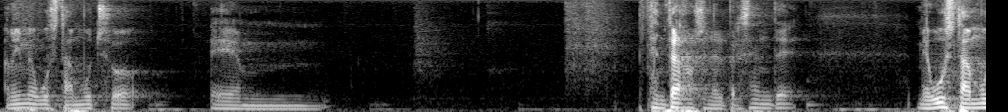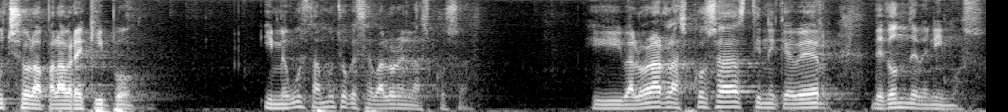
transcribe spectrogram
a mí me gusta mucho em, centrarnos en el presente. Me gusta mucho la palabra equipo y me gusta mucho que se valoren las cosas. Y valorar las cosas tiene que ver de dónde venimos.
